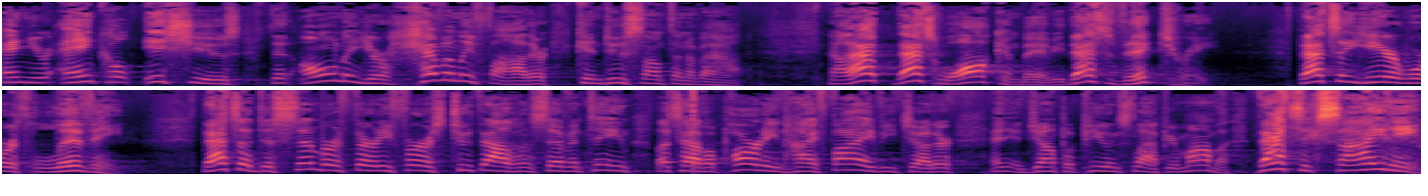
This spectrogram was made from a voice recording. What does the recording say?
and your ankle issues that only your Heavenly Father can do something about? Now, that, that's walking, baby. That's victory. That's a year worth living. That's a December 31st, 2017. Let's have a party and high five each other and, and jump a pew and slap your mama. That's exciting.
